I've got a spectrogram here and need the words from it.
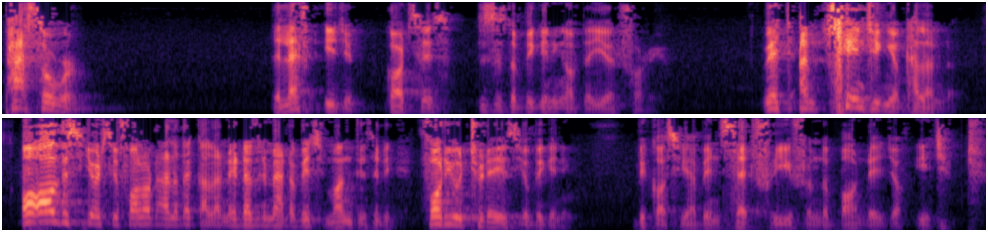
Passover, they left Egypt. God says, this is the beginning of the year for you. I'm changing your calendar. All these years you followed another calendar. It doesn't matter which month is it. For you today is your beginning. Because you have been set free from the bondage of Egypt.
